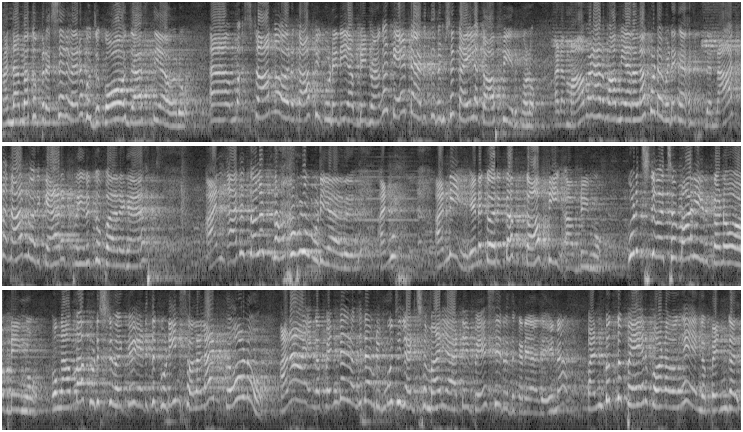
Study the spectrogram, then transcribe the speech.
அந்த அம்மாவுக்கு ப்ரெஷர் வேற கொஞ்சம் கோவம் ஜாஸ்தியாக வரும். ஸ்ட்ராங்காக ஒரு காஃபி குடிடி அப்படின்வாங்க கேட்ட அடுத்த நிமிஷம் கையில் காஃபி இருக்கணும். அட மாமனார் மாமியாரெல்லாம் கூட விடுங்க. இந்த நாத்தனார்னு ஒரு கேரக்டர் இருக்கு பாருங்க. அன்- அது தொலை தாங்க முடியாது. அண்ணி அண்ணி எனக்கு ஒரு கப் காஃபி அப்படிங்கும். குடிச்சிட்டு வச்ச மாதிரி இருக்கணும் அப்படிங்கும். உங்க அம்மா குடிச்சிட்டு வைக்க எடுத்து குடின்னு சொல்லலாம் தோணும். ஆனா எங்க பெண்கள் வந்துட்டு அப்படி மூச்சில் அடிச்ச மாதிரி யார்ட்டையும் பேசுறது கிடையாது. ஏன்னா பண்புக்கு பெயர் போனவங்க எங்க பெண்கள்.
